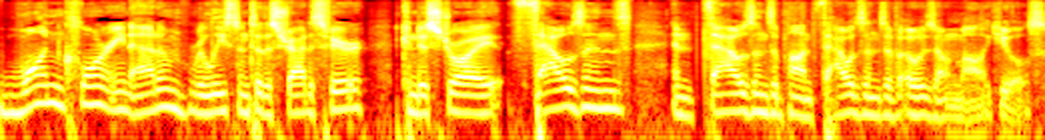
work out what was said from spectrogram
one chlorine atom released into the stratosphere can destroy thousands and thousands upon thousands of ozone molecules.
